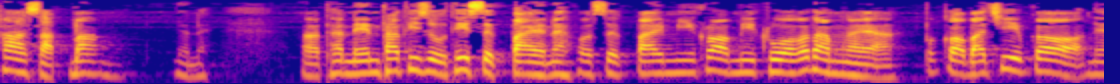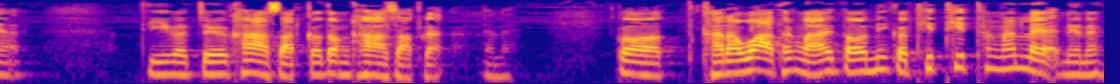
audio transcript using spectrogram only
ฆ่าสัตว์บ้างเนี่ยนะถ้าเน้นพระพิสุที่ศึกไปนะพอศึกไปมีครอบมีครัวก็ทำไงอะ ประกอบอาชีพก็เนี่ย ทีก็เจอฆ่าสัตว์ก็ต้องฆ่าสัตว์แหละเนี่ยนะก็คารวะทั้งหลายตอนนี้ก็ทิศทิศทั้งนั้นแหละเนี่ยนะ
